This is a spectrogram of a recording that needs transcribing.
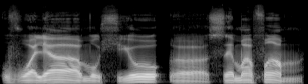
«Вуаля, мусью, э, семафам.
